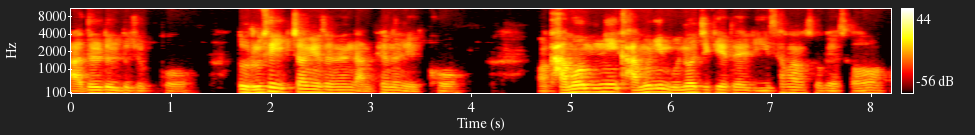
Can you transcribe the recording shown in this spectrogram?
아들들도 죽고 또 룻의 입장에서는 남편을 잃고 어, 가문이 가문이 무너지게 될 이 상황 속에서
